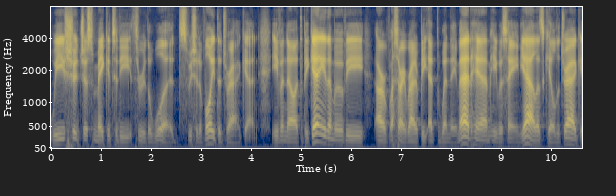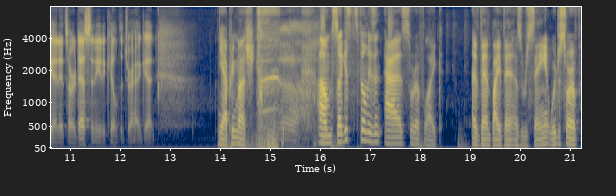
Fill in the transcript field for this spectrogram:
We should just make it to the through the woods. We should avoid the dragon. Even though at the beginning of the movie, or sorry, right at when they met him, he was saying, "Yeah, let's kill the dragon. It's our destiny to kill the dragon." Yeah, pretty much. um, so I guess this film isn't as sort of like event by event as we're saying it. We're just sort of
